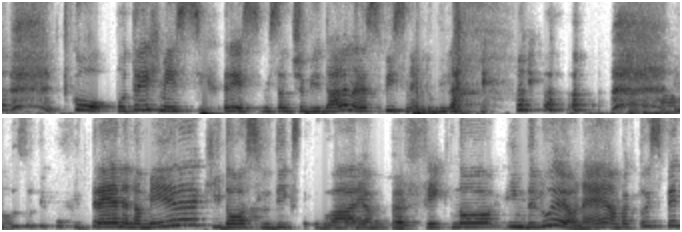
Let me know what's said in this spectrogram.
Tako po treh mesecih, res, mislim, če bi dala na razpis, ne bi dobila. to so ti pohitrene namere, ki dosti ljudi, ki se pogovarjam, perfektno in delujejo, ne? ampak to je spet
